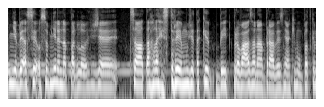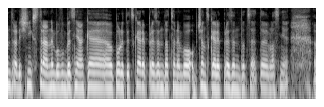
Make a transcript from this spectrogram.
Mě by asi osobně nenapadlo, že celá tahle historie může taky být provázaná právě s nějakým úpadkem tradičních stran nebo vůbec nějaké eh, politické reprezentace nebo občanské reprezentace. To je vlastně eh,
